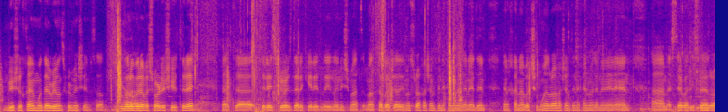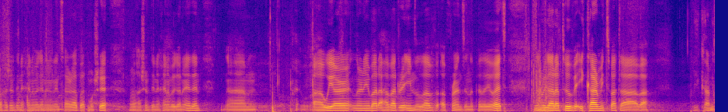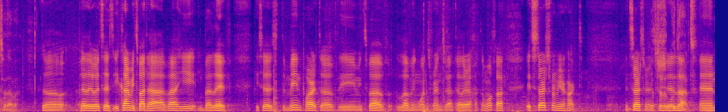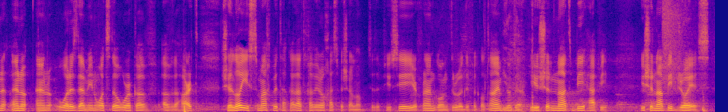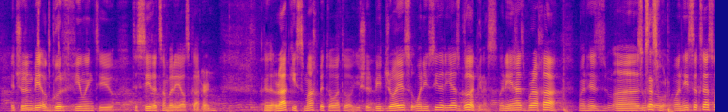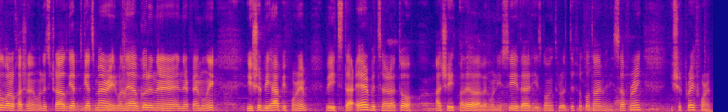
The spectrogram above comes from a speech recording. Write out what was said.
With everyone's permission. So a little bit of a shorter shir today, but uh, today's shir is dedicated to Nishmat Malcha Bat Jalinus Rach Hashem Tinechen Megan Eden and Chana Bat Shemuel Rach Hashem Tinechen Megan Eden and um, Esther Bat Israel Rach Hashem Tinechen Megan Eden and Sarah Bat Moshe Rach Hashem Tinechen Megan Eden. Um, uh, we are learning about Ahavat Re'im, the love of friends in the Pele Yoetz, and we got up to Ve'ikar Mitzvata Ahava. Ve'ikar Mitzvata Ahava. So Pele Yoetz says, Ikar mitzvah ha'ava hi balev. He says the main part of the mitzvah of loving one's friends, "V'atal l'reacha kamocha," it starts from your heart. It starts from You have to have a good heart. And and and what does that mean? What's the work of of the heart? Shelo yismach b'takalat chavero chas v'shalom. Says if you see your friend going through a difficult time, You're there. you should not be happy. You should not be joyous. It shouldn't be a good feeling to you to see that somebody else got hurt. Rak yismach betovato. You should be joyous when you see that he has good, Happiness. when he has bracha, when his uh, Successful. when he's successful, Baruch Hashem, when his child get, gets married, when they have good in their in their family, you should be happy for him. V'itzta'er b'tzarato ad she'yitpalel. And when you see that he's going through a difficult time and he's suffering, you should pray for him.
